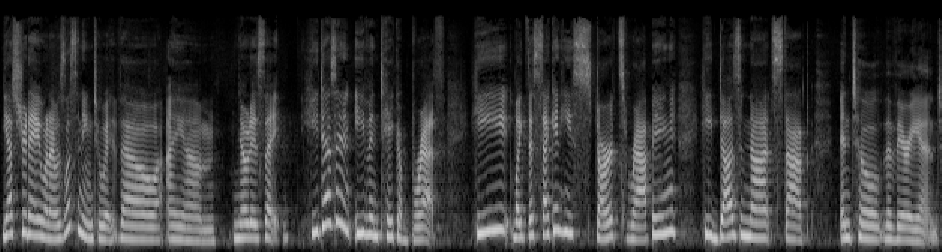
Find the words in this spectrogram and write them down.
Yesterday, when I was listening to it, though, I um, noticed that he doesn't even take a breath. He, like, the second he starts rapping, he does not stop until the very end.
